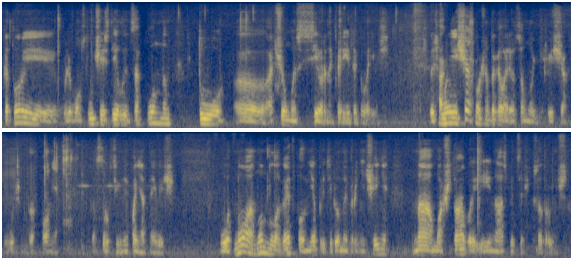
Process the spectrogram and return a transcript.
который в любом случае сделает законным то, э, о чем мы с Северной Кореей договоримся. То есть мы и сейчас можем договариваться о многих вещах, и, в общем-то, вполне конструктивные и понятные вещи. Вот. Но оно налагает вполне определенные ограничения на масштабы и на специфику сотрудничества.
